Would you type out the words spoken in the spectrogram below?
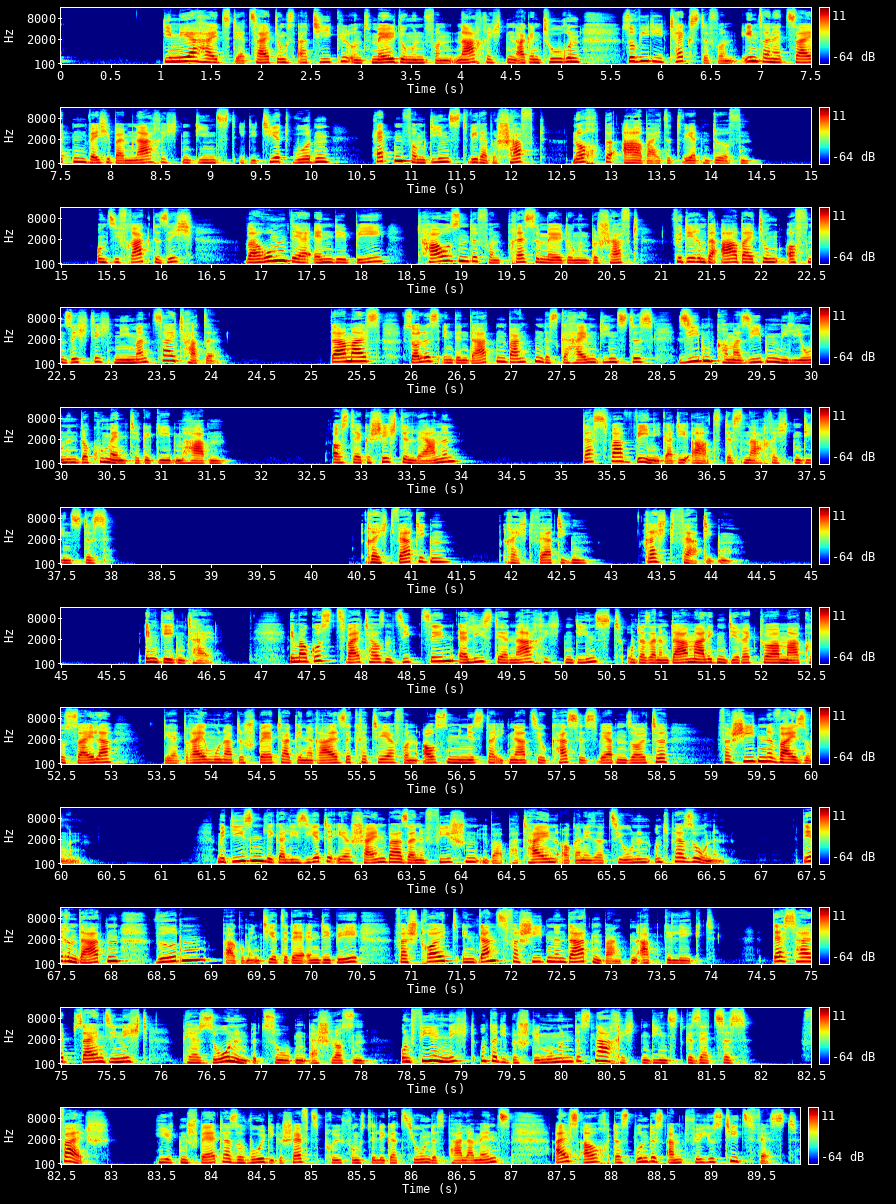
die Mehrheit der Zeitungsartikel und Meldungen von Nachrichtenagenturen sowie die Texte von Internetseiten, welche beim Nachrichtendienst editiert wurden, hätten vom Dienst weder beschafft noch bearbeitet werden dürfen. Und sie fragte sich, warum der NDB Tausende von Pressemeldungen beschafft für deren Bearbeitung offensichtlich niemand Zeit hatte. Damals soll es in den Datenbanken des Geheimdienstes 7,7 Millionen Dokumente gegeben haben. Aus der Geschichte lernen? Das war weniger die Art des Nachrichtendienstes. Rechtfertigen, rechtfertigen, rechtfertigen. Im Gegenteil. Im August 2017 erließ der Nachrichtendienst unter seinem damaligen Direktor Markus Seiler, der drei Monate später Generalsekretär von Außenminister Ignazio Cassis werden sollte, verschiedene Weisungen. Mit diesen legalisierte er scheinbar seine Fischen über Parteien, Organisationen und Personen. Deren Daten würden, argumentierte der NDB, verstreut in ganz verschiedenen Datenbanken abgelegt. Deshalb seien sie nicht personenbezogen erschlossen und fielen nicht unter die Bestimmungen des Nachrichtendienstgesetzes. Falsch hielten später sowohl die Geschäftsprüfungsdelegation des Parlaments als auch das Bundesamt für Justiz fest.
